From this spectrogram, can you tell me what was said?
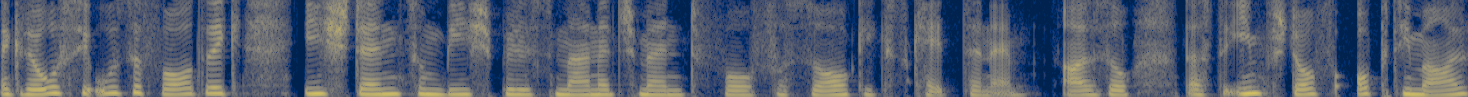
Eine grosse Herausforderung ist dann zum Beispiel das Management von Versorgungsketten. Also, dass der Impfstoff optimal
